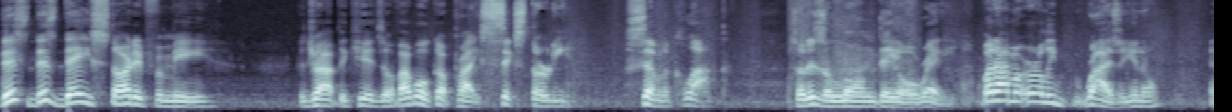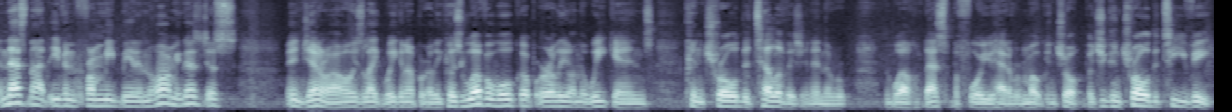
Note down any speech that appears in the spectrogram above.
this this day started for me to drop the kids off. I woke up probably 6.30, 7 o'clock. So this is a long day already. But I'm an early riser, you know. And that's not even from me being in the army. That's just in general. I always like waking up early because whoever woke up early on the weekends controlled the television and the well, that's before you had a remote control, but you controlled the TV.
